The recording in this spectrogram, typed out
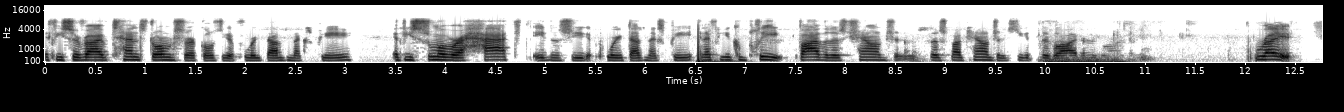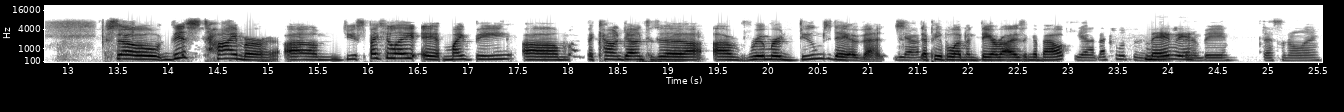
If you survive ten storm circles, you get forty thousand XP. If you swim over a hatch at the agency, you get forty thousand XP. And if you complete five of those challenges, those five challenges, you get the glider. Right. So this timer, um, do you speculate it might be um, the countdown to the uh, rumored Doomsday event Yeah. that people have been theorizing about? Yeah, that's what the Maybe. going to be. Definitely.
